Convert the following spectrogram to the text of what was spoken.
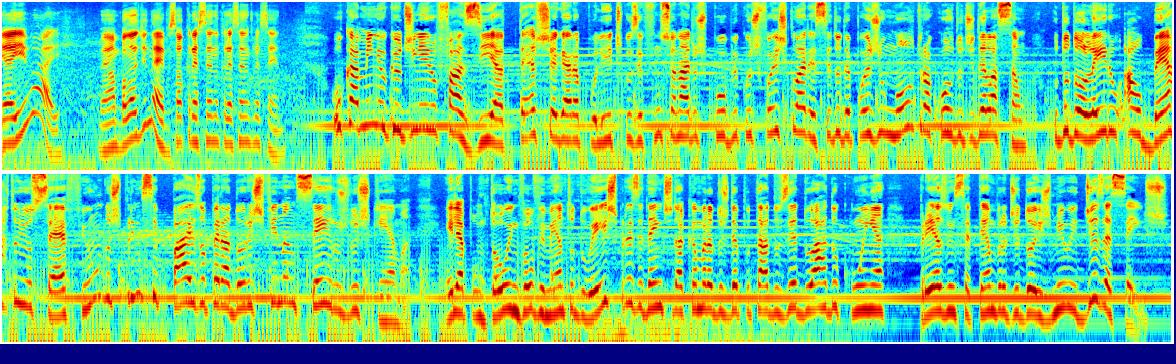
E aí vai. É uma bola de neve, só crescendo, crescendo, crescendo. O caminho que o dinheiro fazia até chegar a políticos e funcionários públicos foi esclarecido depois de um outro acordo de delação, o do doleiro Alberto Youssef, um dos principais operadores financeiros do esquema. Ele apontou o envolvimento do ex-presidente da Câmara dos Deputados Eduardo Cunha, preso em setembro de 2016.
